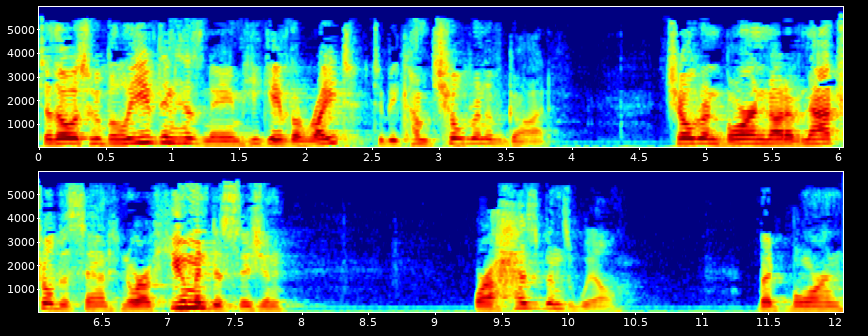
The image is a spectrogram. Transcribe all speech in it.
to those who believed in his name, he gave the right to become children of God children born not of natural descent, nor of human decision, or a husband's will, but born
